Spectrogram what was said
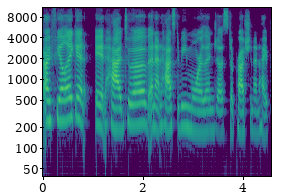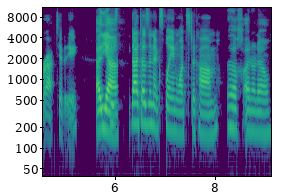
I, I feel like it it had to have, and it has to be more than just depression and hyperactivity. Uh, yeah. That doesn't explain what's to come. Ugh, I don't know.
